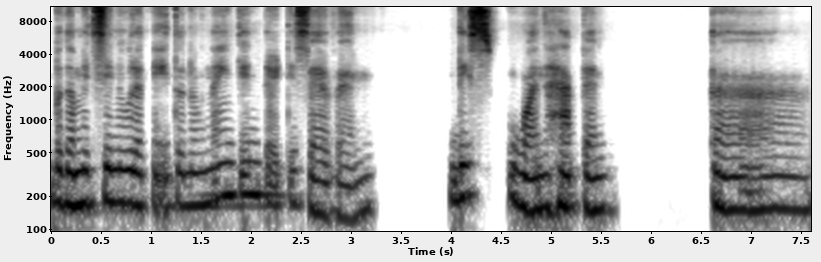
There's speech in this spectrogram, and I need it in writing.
Bagamit sinulat niya ito noong 1937, this one happened uh,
